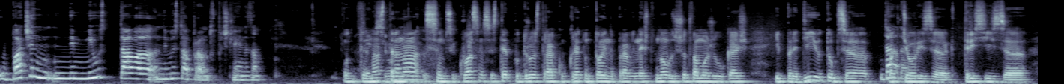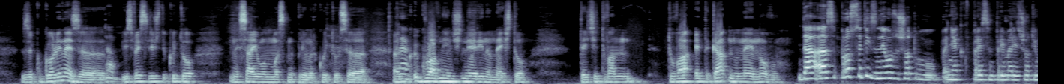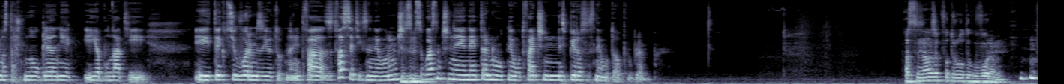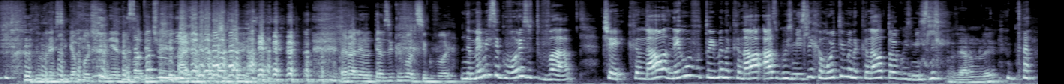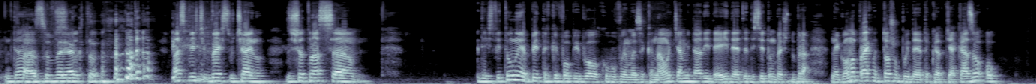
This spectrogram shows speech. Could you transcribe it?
обаче не ми остава, не ми остава правилното впечатление, не знам. От една страна съм съгласен с теб, от друга страна конкретно той не прави нещо ново, защото това може да го кажеш и преди YouTube за да, актьори, да. за актриси, за, за кого ли не, за да. известни личности, които не са Илон Мъск, например, които са така. главни инженери на нещо. Тъй, че това това е така, но не е ново. Да, аз просто сетих за него, защото е някакъв пресен пример и защото има страшно много гледания и абонати. И тъй като си говорим за YouTube, нали, това, затова сетих за него. Но че mm-hmm. съм съгласна, че не, не е тръгнал от него. Това е, че не спира с него този проблем. Аз не знам за какво друго да говорим. Добре, сега почваме ние да Започваме ние. Айде, Рали, на теб за какво да се говори? На мен ми се говори за това, че канала, неговото име на канала аз го измислих, а моето име на канала той го измисли. Вярно ли? да. Да, е супер якото. аз мисля, че беше случайно, защото аз а... Действително я питах какво би било хубаво име за канал и тя ми даде идея. Идеята действително беше добра. Не го направихме точно по идеята, която тя каза,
